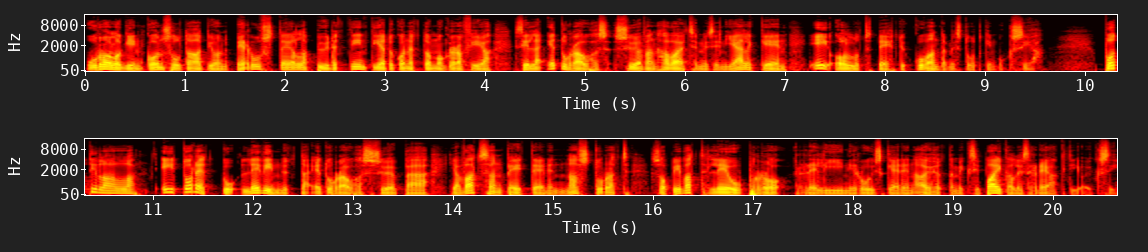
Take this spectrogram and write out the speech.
Urologin konsultaation perusteella pyydettiin tietokonetomografia, sillä eturauhas syövän havaitsemisen jälkeen ei ollut tehty kuvantamistutkimuksia. Potilaalla ei todettu levinnyttä eturauhassyöpää ja vatsanpeitteiden nasturat sopivat leuproreliiniruiskeiden aiheuttamiksi paikallisreaktioiksi.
